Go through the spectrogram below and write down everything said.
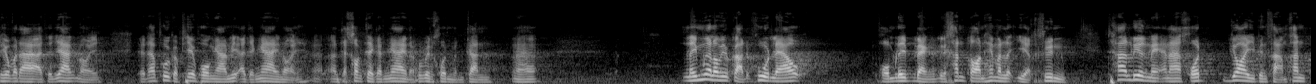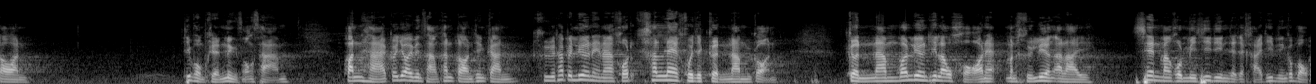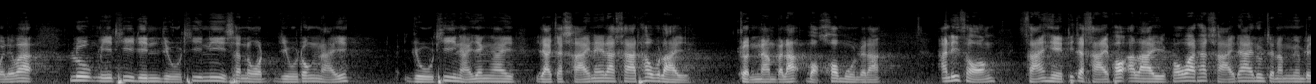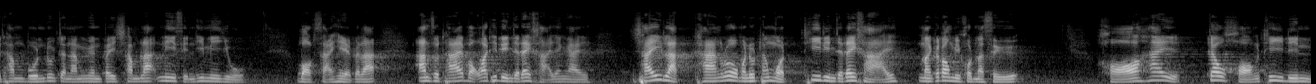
เทวดาอาจจะยากหน่อย แต่ถ้าพูดกับเทพโพงามนี่อาจจะง่ายหน่อย อาจจะเข้าใจกันง่ายหน่อยเพราะเป็นคนเหมือนกันนะฮะในเมื่อเรามีโอกาสพูดแล้ว ผมเลยแบ่งเป็นขั้นตอนให้มันละเอียดขึ้น ถ้าเรื่องในอนาคตย่อยเป็นสามขั้นตอน ที่ผมเขียนหนึ่งสองสามปัญหาก็ย่อยเป็นสามขั้นตอนเช่นกัน คือถ้าเป็นเรื่องในอนาคตขั้นแรกควรจะเกินนำก่อน เกินนำว่าเรื่องที่เราขอเนี่ยมันคือเรื่องอะไร เช่นบางคนมีที่ดินอยากจะขายที่ดินก็บอกไปเลยว่า ลูกมีที่ดินอยู่ที่นี่โฉนดอยู่ตรงไหน อยู่ที่ไหนยังไง อยากจะขายในราคาเท่าไหร่ เกินนำไปละบอกข้อมูลไปละ อันที่สองสาเหตุที่จะขายเพราะอะไร เพราะว่าถ้าขายได้ลูกจะนำเงินไปทำบุญ ลูกจะนำเงินไปชำระหนี้สินที่มีอยู่ บอกสาเหตุไปละ อันสุดท้ายบอกว่าที่ดินจะได้ขายยังไง ใช้หลักทางโลกมนุษย์ทั้งหมดที่ดินจะได้ขาย มันก็ต้องมีคนมาซื้อ ขอให้เจ้าของที่ดิน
